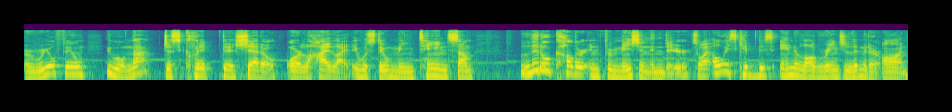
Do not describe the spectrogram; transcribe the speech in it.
a real film, it will not just clip the shadow or the highlight. It will still maintain some little color information in there. So I always keep this analog range limiter on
